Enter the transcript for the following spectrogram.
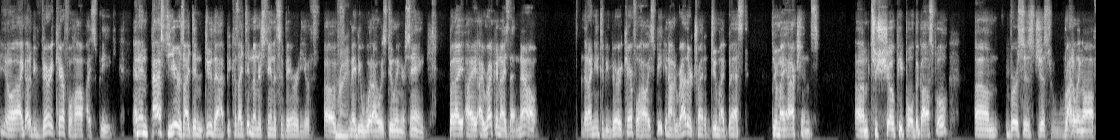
you know, I got to be very careful how I speak. And in past years, I didn't do that because I didn't understand the severity of, of Right. maybe what I was doing or saying. But I, I, I recognize that now that I need to be very careful how I speak, and I would rather try to do my best through my actions um, to show people the gospel um, versus just rattling off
